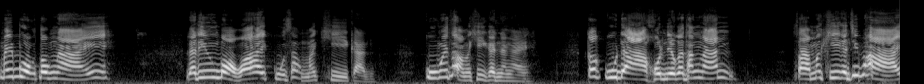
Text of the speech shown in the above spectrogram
ไม่บวกตรงไหน แล้วที่มึงบอกว่าให้กูสามัคคีกัน กูไม่สามัคคีกันยังไง ก็กูด่าคนเดียวกันทั้งนั้น สามัคคีกันชิบหาย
